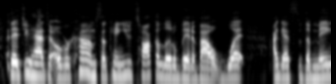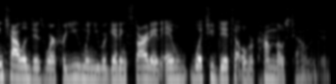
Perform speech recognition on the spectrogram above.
that you had to overcome. So can you talk a little bit about what I guess the main challenges were for you when you were getting started, and what you did to overcome those challenges?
